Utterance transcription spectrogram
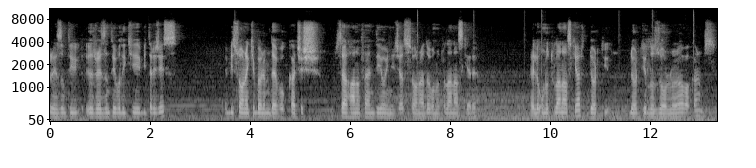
Resident, Evil- Resident Evil 2'yi bitireceğiz. Bir sonraki bölümde bu kaçış güzel hanımefendiyi oynayacağız. Sonra da unutulan askeri. Hele unutulan asker 4, 4 yıllık zorluğa bakar mısın?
